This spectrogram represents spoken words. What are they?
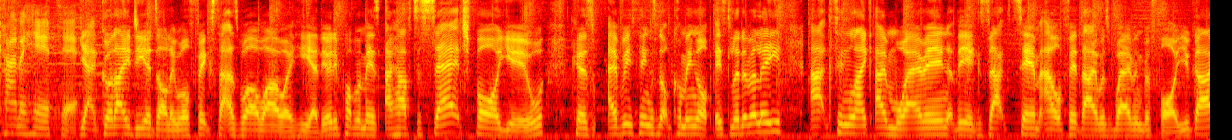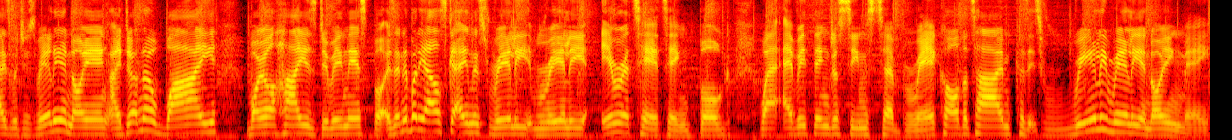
Kind of hate it. Yeah, good idea, Dollie. We'll fix that as well while we're here. The only problem is I have to search for you because everything's not coming up. It's literally acting like I'm wearing the exact same outfit that I was wearing before, you guys, which is really annoying. I don't know why Royale High is doing this, but is anybody else getting this really, really irritating bug where everything just seems to break all the time? Because it's really, really annoying me.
